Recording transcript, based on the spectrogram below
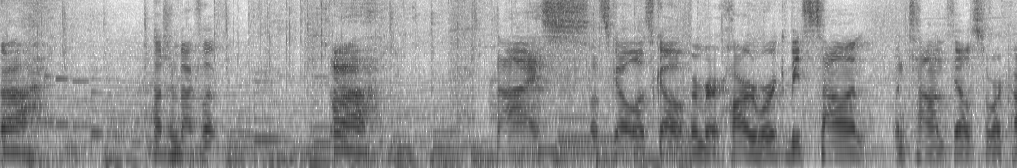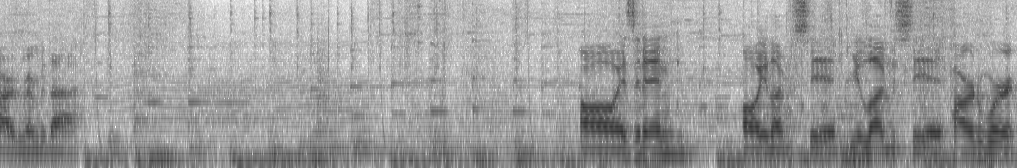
Ah. Touch and backflip. Ah. Nice. Let's go. Let's go. Remember, hard work beats talent when talent fails to work hard. Remember that. Oh, is it in? Oh, you love to see it. You love to see it. Hard work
